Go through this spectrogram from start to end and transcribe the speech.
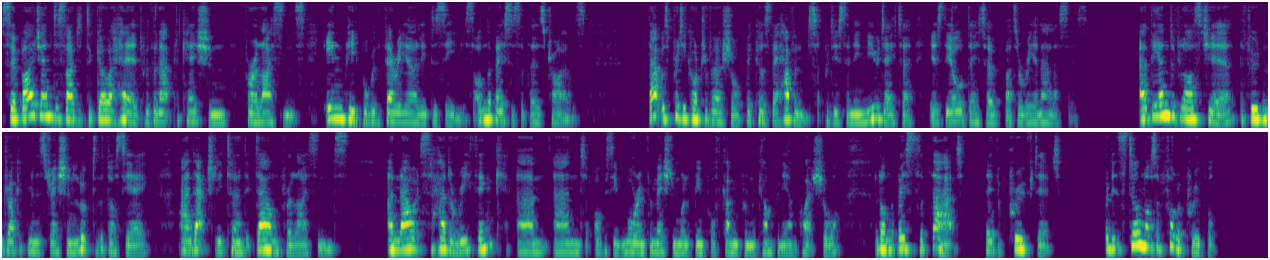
So Biogen decided to go ahead with an application for a license in people with very early disease on the basis of those trials. That was pretty controversial because they haven't produced any new data. It's the old data, but a reanalysis. At the end of last year, the Food and Drug Administration looked at the dossier and actually turned it down for a license. And now it's had a rethink, um, and obviously more information will have been forthcoming from the company, I'm quite sure. And on the basis of that, they've approved it. But it's still not a full approval.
